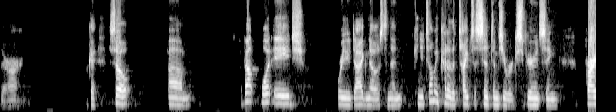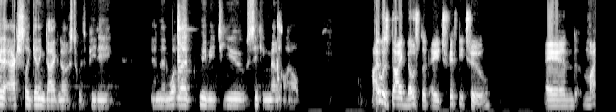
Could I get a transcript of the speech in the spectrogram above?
there are. Okay, so um, about what age were you diagnosed? And then can you tell me kind of the types of symptoms you were experiencing prior to actually getting diagnosed with PD? And then what led maybe to you seeking medical help? I was diagnosed at age 52 and my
